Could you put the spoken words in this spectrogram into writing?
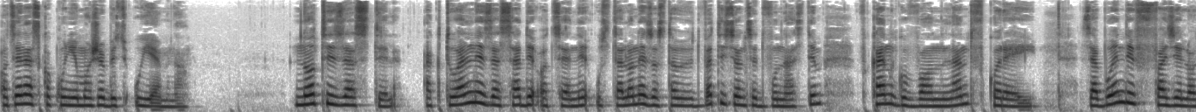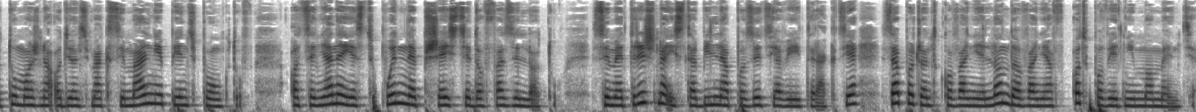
Ocena skoku nie może być ujemna. Noty za styl. Aktualne zasady oceny ustalone zostały w 2012 w Kangwonland w Korei. Za błędy w fazie lotu można odjąć maksymalnie 5 punktów. Oceniane jest płynne przejście do fazy lotu, symetryczna i stabilna pozycja w jej trakcie, zapoczątkowanie lądowania w odpowiednim momencie.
